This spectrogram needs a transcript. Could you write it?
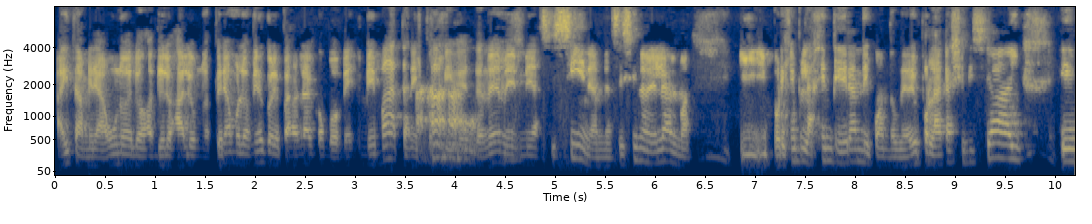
ahí está, mira, uno de los, de los alumnos, esperamos los miércoles para hablar con vos, me, matan estos pibes, ¿entendés? Me, asesinan, me asesinan el alma. Y, por ejemplo, la gente grande cuando me ve por la calle me dice, ay, eh,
